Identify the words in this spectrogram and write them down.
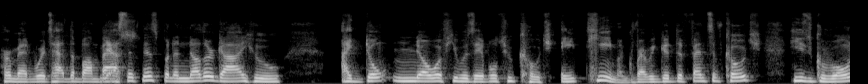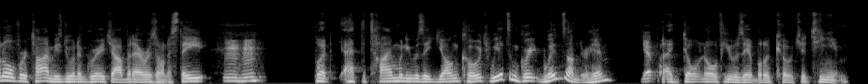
Herm Edwards had the bombasticness, but another guy who I don't know if he was able to coach a team, a very good defensive coach. He's grown over time. He's doing a great job at Arizona State. Mm-hmm. But at the time when he was a young coach, we had some great wins under him Yep. but I don't know if he was able to coach a team.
